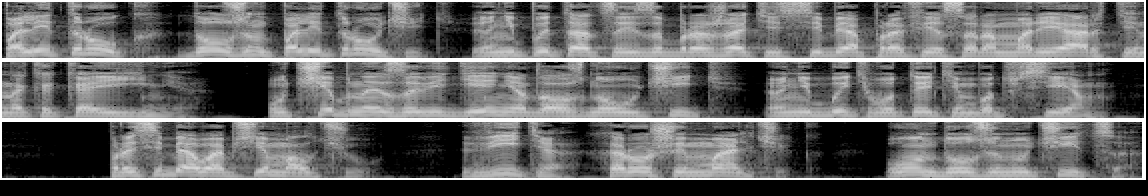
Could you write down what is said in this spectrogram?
Политрук должен политручить, а не пытаться изображать из себя профессора Мариарти на кокаине. Учебное заведение должно учить, а не быть вот этим вот всем. Про себя вообще молчу. Витя – хороший мальчик. Он должен учиться.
